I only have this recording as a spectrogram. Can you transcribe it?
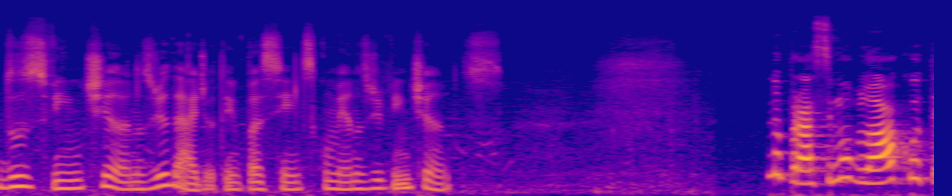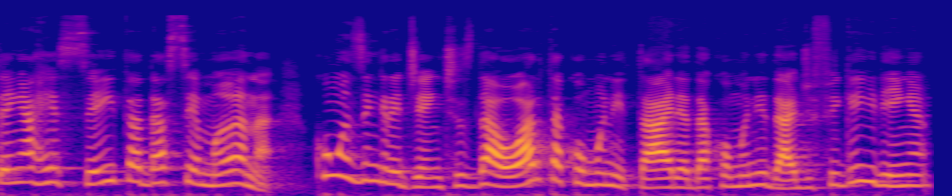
dos 20 anos de idade. Eu tenho pacientes com menos de 20 anos. No próximo bloco tem a receita da semana. Com os ingredientes da horta comunitária da comunidade Figueirinha,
